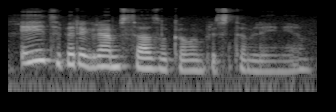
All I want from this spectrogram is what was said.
И теперь играем со звуковым представлением.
